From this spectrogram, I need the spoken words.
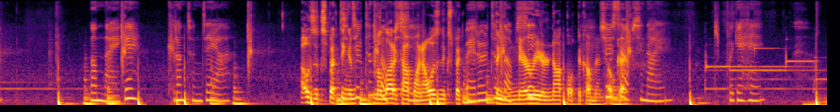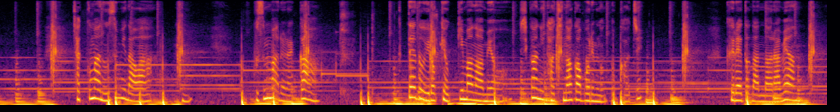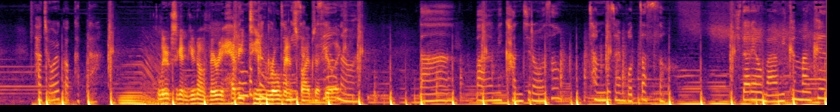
넌 나에게 그런 존재야. I was expecting a 지칠 틈도 melodic top 없이, line. I wasn't expecting 외로울 the 틈도 없이 narrator knockout to come in. 실수 Okay. 없이 날 기쁘게 해. 자꾸만 웃음이 나와. 무슨 말을 할까? 그때도 이렇게 웃기만 하며 시간이 다 지나가 버리면 어떡하지? 그래도 난 너라면 다 좋을 것 같아. The lyrics again giving off very heavy teen romance vibes, I feel like. 나 마음이 간지러워서 잠도 잘 못 잤어. 기다려온 마음이 큰 만큼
